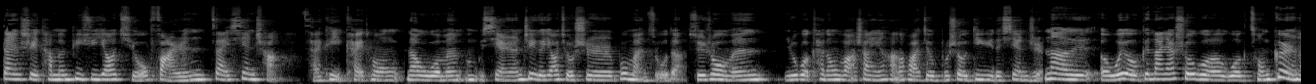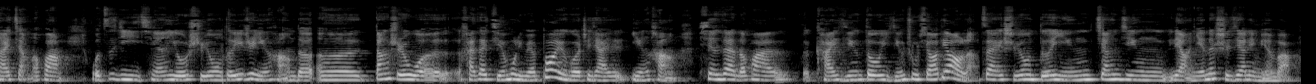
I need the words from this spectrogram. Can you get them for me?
但是他们必须要求法人在现场。才可以开通。那我们显然这个要求是不满足的，所以说我们如果开通网上银行的话，就不受地域的限制。那呃，我有跟大家说过，我从个人来讲的话，我自己以前有使用德意志银行的，呃，当时我还在节目里面抱怨过这家银行。现在的话，卡已经都已经注销掉了。在使用德银将近两年的时间里面吧，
